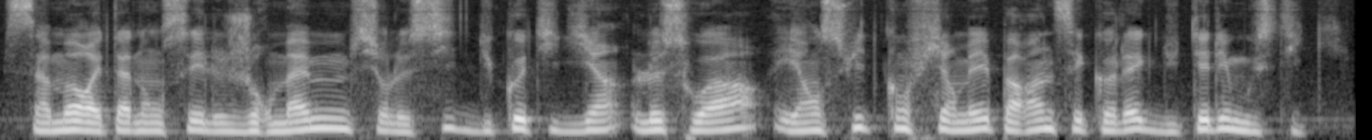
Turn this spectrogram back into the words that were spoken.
Sa mort est annoncée le jour même sur le site du quotidien Le Soir et ensuite confirmée par un de ses collègues du Télémoustique.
